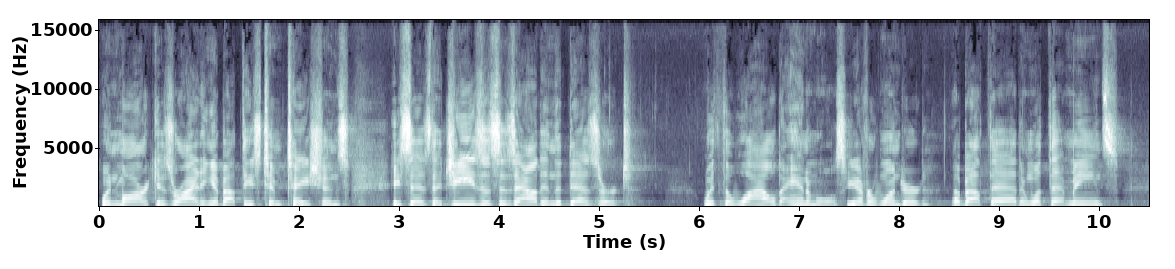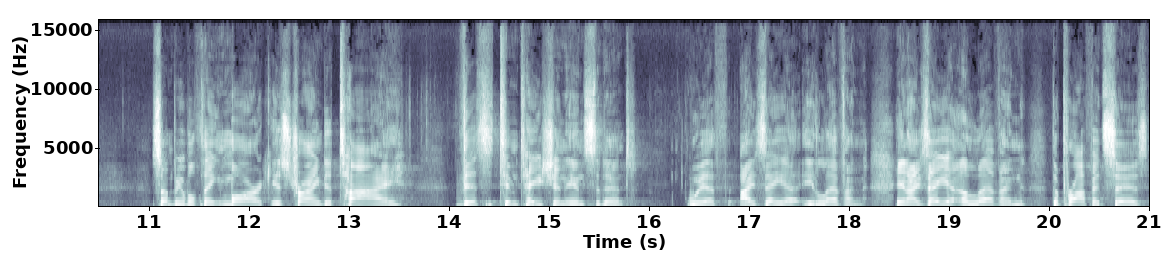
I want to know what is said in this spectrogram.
When Mark is writing about these temptations, he says that Jesus is out in the desert with the wild animals. You ever wondered about that and what that means? Some people think Mark is trying to tie this temptation incident with Isaiah 11. In Isaiah 11, the prophet says,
